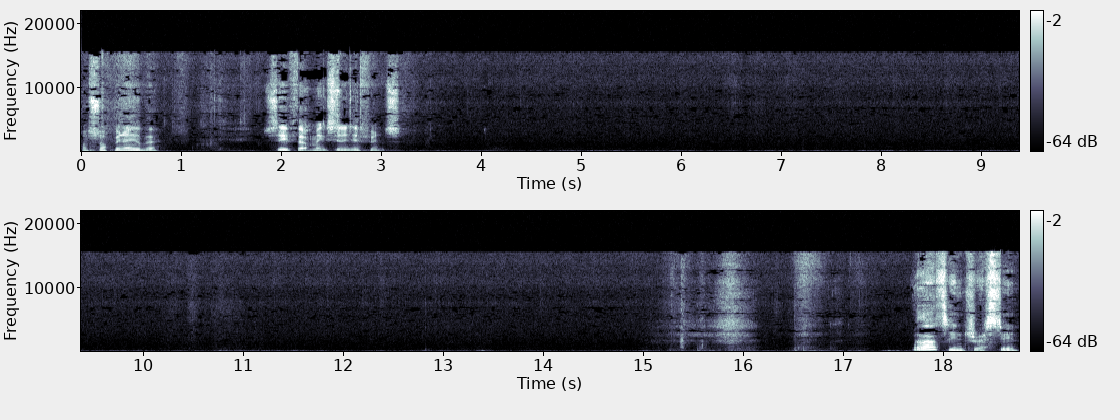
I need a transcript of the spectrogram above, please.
I'm stopping over. See if that makes any difference. Well, that's interesting.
